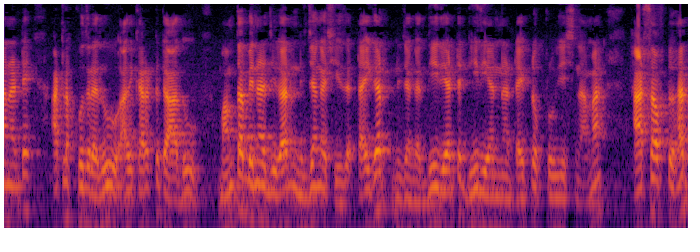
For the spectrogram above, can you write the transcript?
అని అంటే అట్లా కుదరదు అది కరెక్ట్ కాదు. మమతా బెనర్జీ గారు నిజంగా షీజ్ అ టైగర్ నిజంగా దీది అంటే దీది అన్న టైప్లో ప్రూవ్ చేసినామా hats off to her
